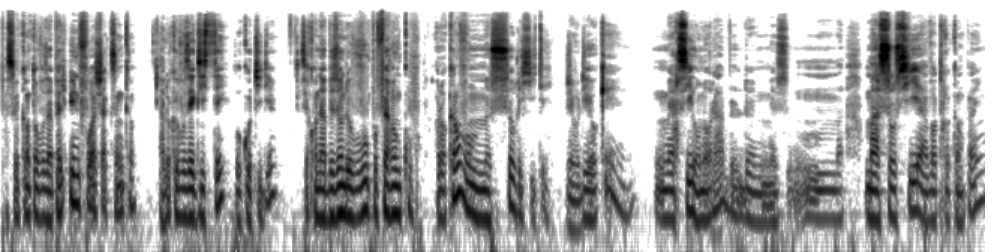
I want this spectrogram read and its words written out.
Parce que quand on vous appelle une fois chaque cinq ans, alors que vous existez au quotidien, c'est qu'on a besoin de vous pour faire un coup. Alors quand vous me sollicitez, je vous dis ok, merci honorable de m'associer à votre campagne,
